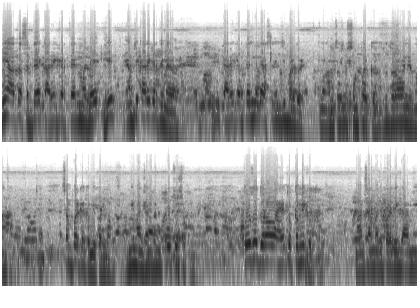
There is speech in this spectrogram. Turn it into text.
मी आता सध्या कार्यकर्त्यांमध्ये हे आमचे कार्यकर्ते मेळावे ही कार्यकर्त्यांमध्ये असलेली जी मरगळ किंवा आमचा जो संपर्क जो दुरावा निर्माण झाला संपर्क कमी पडला. मी माणसांपर्यंत पोचू शकलो नाही. तो जो दुरावा आहे तो कमी करतो. माणसांमध्ये परत एकदा आम्ही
